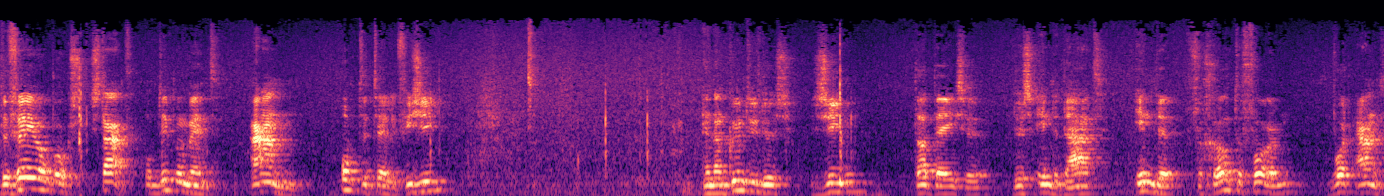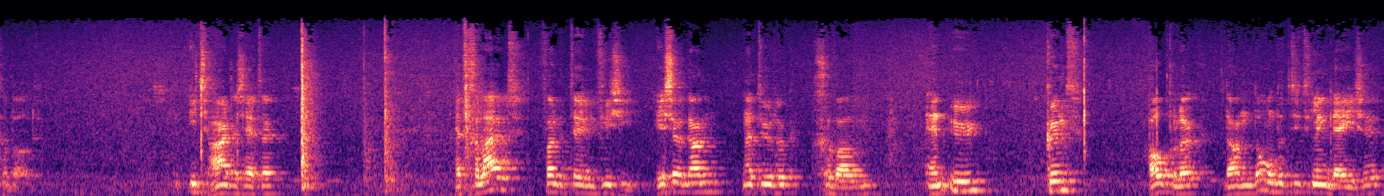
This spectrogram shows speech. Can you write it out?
De VO-box staat op dit moment aan op de televisie. En dan kunt u dus zien dat deze dus inderdaad in de vergrote vorm wordt aangeboden. Iets harder zetten. Het geluid van de televisie is er dan natuurlijk gewoon. En u kunt hopelijk dan de ondertiteling lezen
